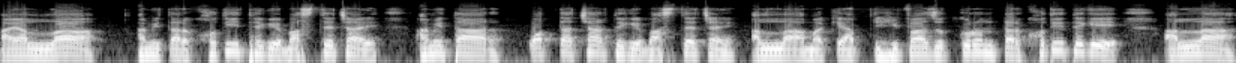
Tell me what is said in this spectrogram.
আয় আল্লাহ, আমি তার ক্ষতি থেকে বাঁচতে চাই। আমি তার অত্যাচার থেকে বাঁচতে চাই। আল্লাহ, আমাকে আপনি হিফাজত করুন তার ক্ষতি থেকে। আল্লাহ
